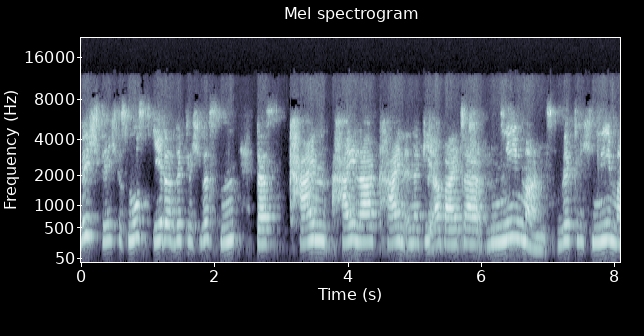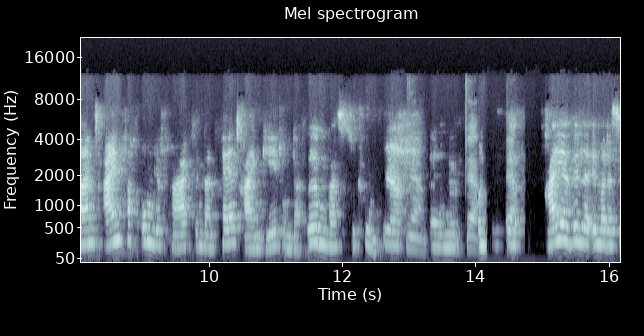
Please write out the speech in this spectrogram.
wichtig, das muss jeder wirklich wissen, dass kein Heiler, kein Energiearbeiter, niemand, wirklich niemand einfach ungefragt in dein Feld reingeht, um da irgendwas zu tun. Ja. ja. Ähm, ja. Und ja freie Wille immer das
